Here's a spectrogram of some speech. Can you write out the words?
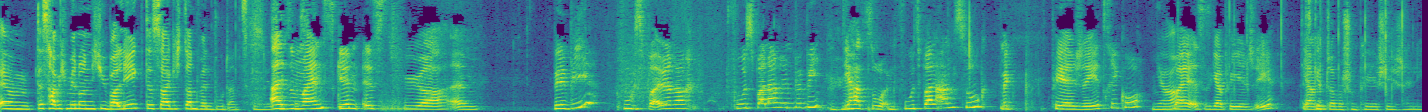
ähm, das habe ich mir noch nicht überlegt. Das sage ich dann, wenn du dann Skin lesen Also mein Skin ist für ähm, Bibi, Fußballer, Fußballerin Bibi. Mhm. Die hat so einen Fußballanzug mit PSG-Trikot. Ja. Weil es ist ja PSG. Die Es gibt aber schon PSG Shelly.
